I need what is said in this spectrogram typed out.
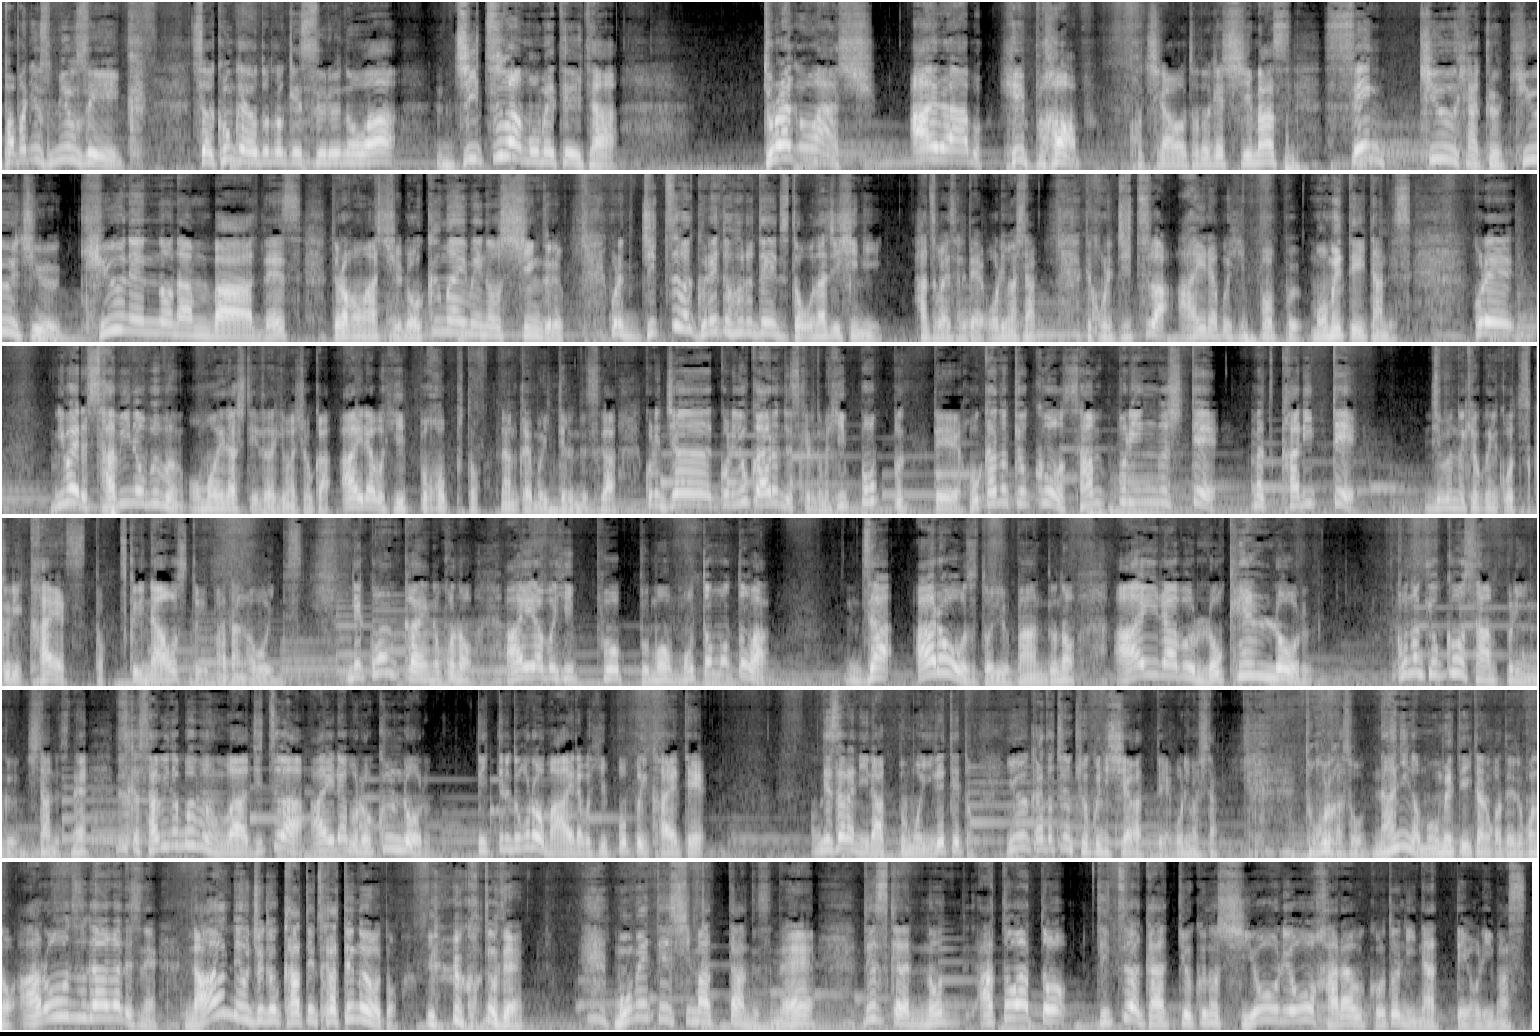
パパニュースミュージックさあ、今回お届けするのは、実は揉めていた、ドラゴンアッシュ I love hip hop こちらをお届けします。1999年のナンバーです。ドラゴンアッシュ6枚目のシングル。これ実はグレートフルデイズと同じ日に発売されておりました。で、これ実は I love hip hop 揉めていたんです。これ、いわゆるサビの部分思い出していただきましょうか。I love hip hop と何回も言ってるんですが、これじゃあ、これよくあるんですけれども、ヒップホップって他の曲をサンプリングして、まず借りて、自分の曲にこう作り返すと、作り直すというパターンが多いんです。で、今回のこの I love hip hop ももともとはザ・アローズというバンドの I love rock and roll この曲をサンプリングしたんですね。ですからサビの部分は実は I love rock and roll って言ってるところを、まあ、I love hip hop に変えて、で、さらにラップも入れてという形の曲に仕上がっておりました。ところがそう、何が揉めていたのかというと、このアローズ側がですね、なんでうちの曲勝手に使ってんのよということで、揉めてしまったんですね。ですからの、後々、実は楽曲の使用料を払うことになっております。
